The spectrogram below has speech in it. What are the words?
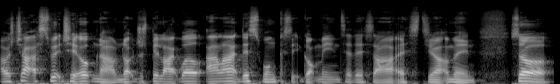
I was trying to switch it up now, not just be like, well, I like this one because it got me into this artist. Do you know what I mean? So,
